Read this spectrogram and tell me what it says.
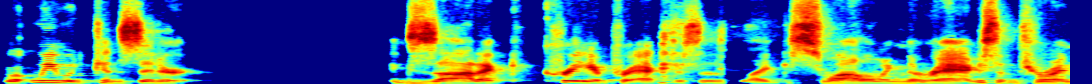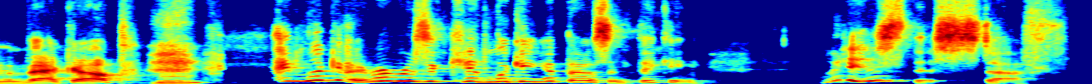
what we would consider exotic Kriya practices, like swallowing the rags and throwing them back up. Mm-hmm. I look at, I remember as a kid looking at those and thinking, what is this stuff?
